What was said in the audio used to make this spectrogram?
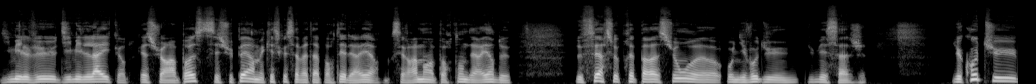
10 000 vues, 10 000 likes, en tout cas sur un post, c'est super, mais qu'est-ce que ça va t'apporter derrière? C'est vraiment important derrière de, faire ce préparation euh, au niveau du, message. Du coup, tu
